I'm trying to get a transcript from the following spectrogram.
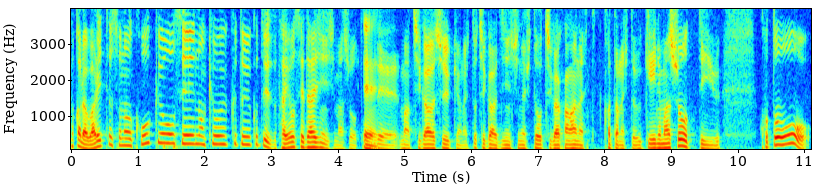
だから割とその公共性の教育ということで多様性大事にしましょうと、えでまあ、違う宗教の人違う人種の人違う考えの方の人を受け入れましょうっていうことを、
